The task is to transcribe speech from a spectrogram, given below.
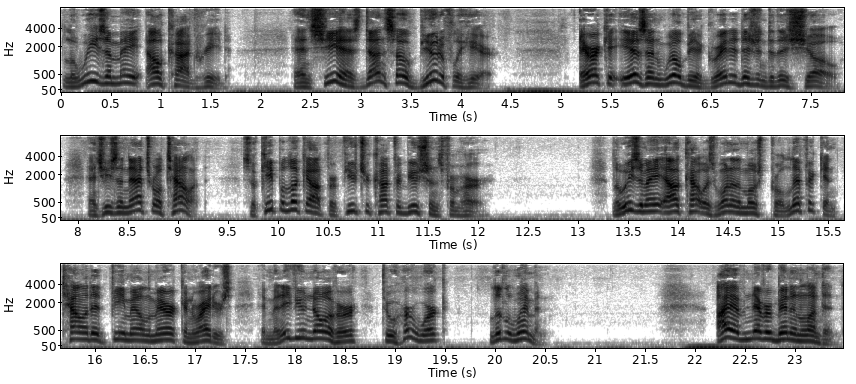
Louisa May Alcott read and she has done so beautifully here. Erica is and will be a great addition to this show, and she's a natural talent, so keep a lookout for future contributions from her. Louisa May Alcott was one of the most prolific and talented female American writers, and many of you know of her through her work, Little Women. I have never been in London,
